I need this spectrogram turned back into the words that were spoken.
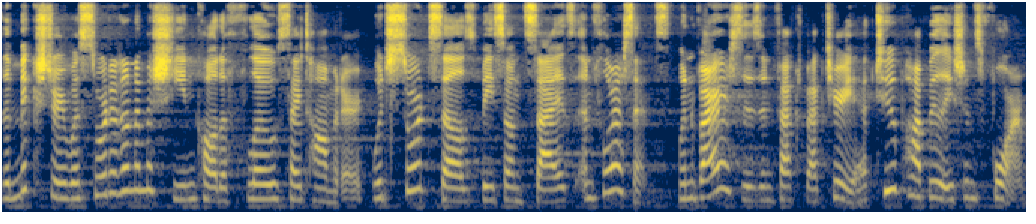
The mixture was sorted on a machine called a flow cytometer, which sorts cells based on size and fluorescence. When viruses infect bacteria, two populations form,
